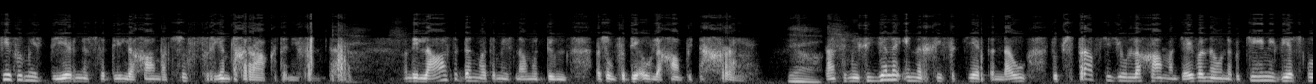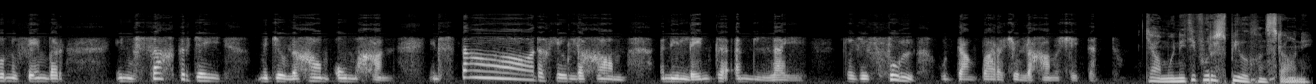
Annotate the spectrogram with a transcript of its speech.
gee vir mens deernis vir die liggaam wat so vreemd geraak het in die winter. Want die laaste ding wat 'n mens nou moet doen is om vir die ou liggaampie te grill. Ja. Dan se mens die hele energie verkeerd en nou loop straf jy jou liggaam want jy wil nou in 'n bikini wees voor November en hoe sagter jy met jou liggaam omgaan en stadig jou liggaam in die lente inlei, sal jy voel hoe dankbaar is jou liggaam as jy dit doen. Ja, moenie net voor 'n spieël gaan staan nie.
